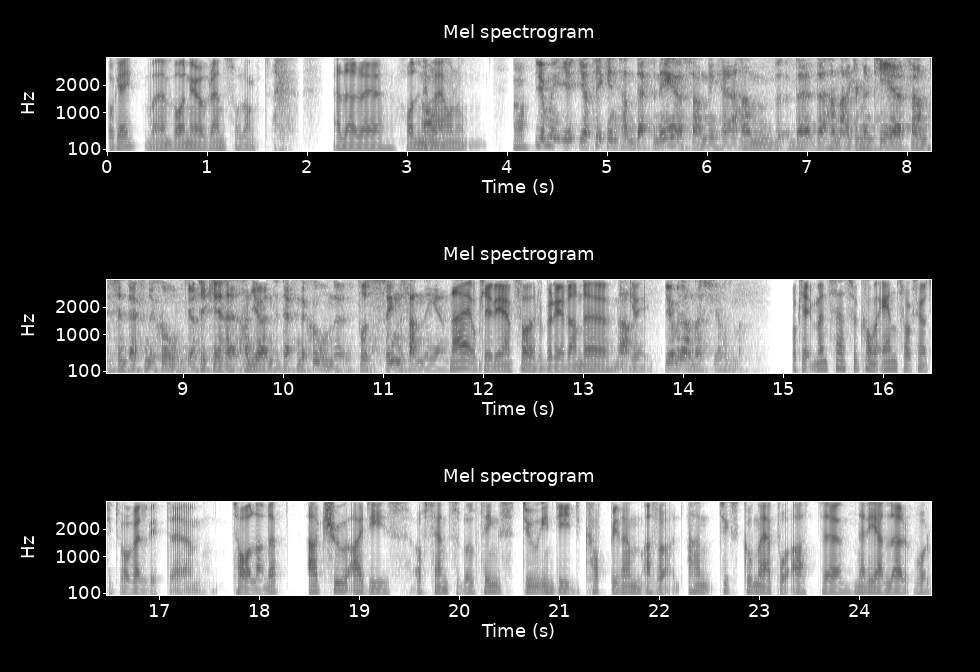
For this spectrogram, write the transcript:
Okej, var var ni överens så långt? Eller eh, håller ni Ja, med visst. Honom? Jo, men jag, jag tycker inte han definierar sanning här. Han, där, där han argumenterar fram till sin definition. Jag tycker han gör inte definitioner på sin sanning än. Nej, okej, det är en förberedande Ja. grej. Jo, men annars, jag håller med. Okej, men sen så kommer en sak som jag tyckte var väldigt eh, talande. Our true ideas of sensible things do indeed copy them. Alltså, han tycks gå med på att eh, när det gäller vår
